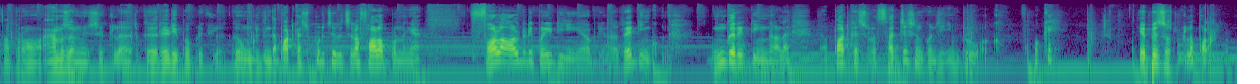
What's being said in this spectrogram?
அப்புறம் அமேசான் மியூசிக்கில் இருக்குது ரேடியோ பப்ளிக்கில் இருக்குது உங்களுக்கு இந்த பாட்காஸ்ட் பிடிச்சிருச்சுன்னா ஃபாலோ பண்ணுங்கள் ஃபாலோ ஆல்ரெடி பண்ணிட்டீங்க அப்படின்னா ரேட்டிங் கொடுங்க. உங்கள் ரேட்டிங்னால பாட்காஸ்ட்டோட சஜஷன் கொஞ்சம் இம்ப்ரூவ் ஆகும். ஓகே எபிசோட்குள்ளே போகலாம்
